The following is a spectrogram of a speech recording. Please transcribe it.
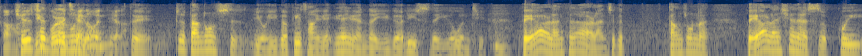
啊，其实这不是钱的问题了。对，这当中是有一个非常渊渊源的一个历史的一个问题。嗯，北爱尔兰跟爱尔兰这个当中呢，北爱尔兰现在是归。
